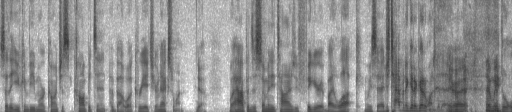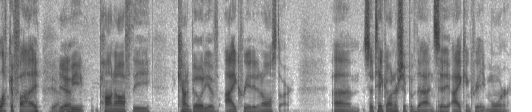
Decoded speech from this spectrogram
so that you can be more conscious competent about what creates your next one Yeah. what happens is so many times we figure it by luck and we say i just happened to get a good one today right. and we luckify Yeah. Yeah. and we pawn off the accountability of i created an all-star um, so take ownership of that and Yeah. say i can create more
